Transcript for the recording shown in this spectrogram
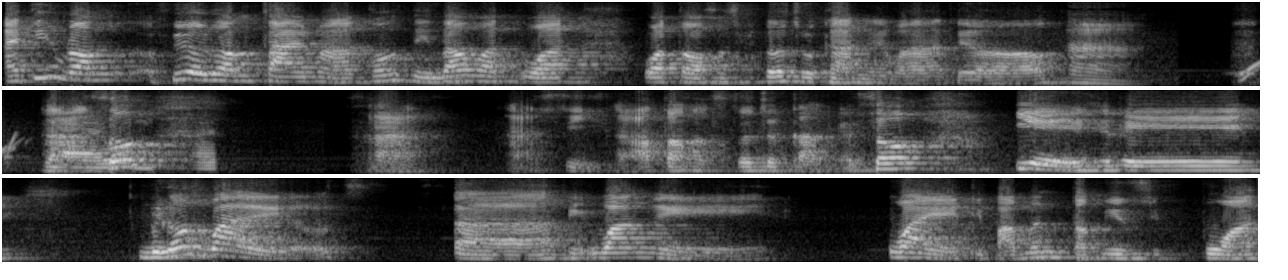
I think long few long time uh, mà có tìm ra what what what to hospital cho cần này mà thì ờ. à. À so à à sì à to hospital cho cần so yeah thì because why à bị quan why department tổng nhiên sự quan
